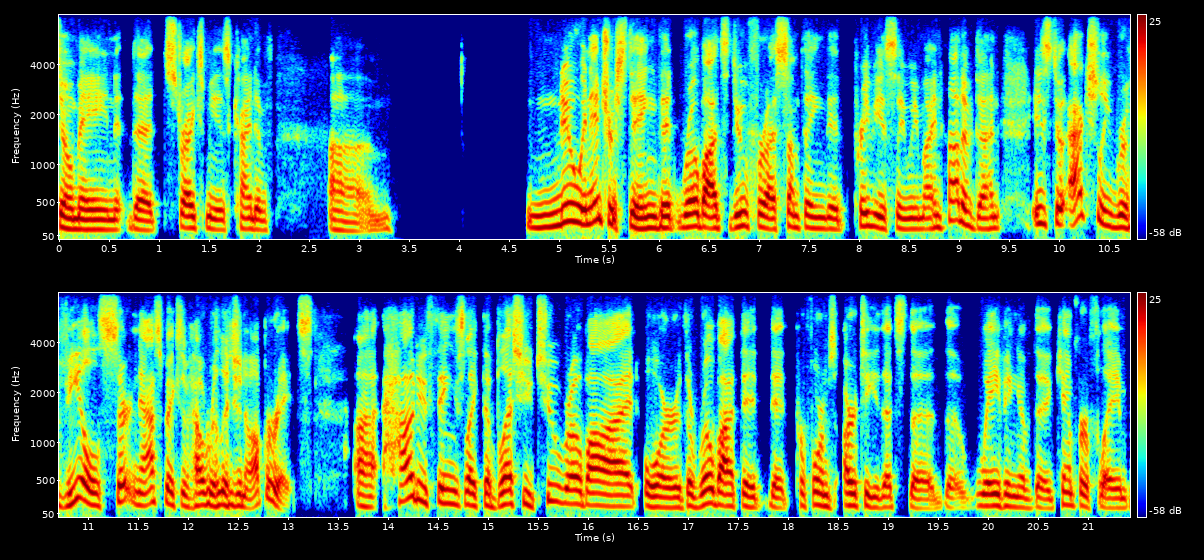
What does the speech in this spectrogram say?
domain that strikes me as kind of um, new and interesting that robots do for us something that previously we might not have done is to actually reveal certain aspects of how religion operates. Uh, how do things like the BlessU-2 robot or the robot that that performs arti, that's the the waving of the camphor flame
